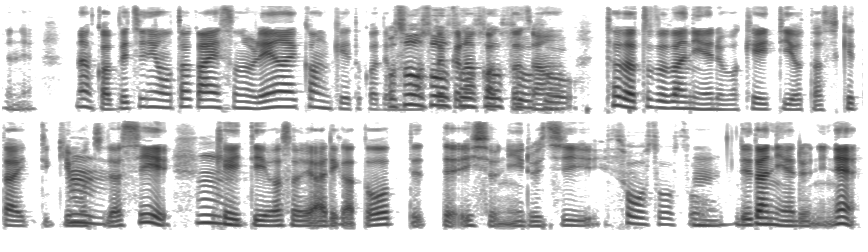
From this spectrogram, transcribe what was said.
たよね。なんか別にお互いその恋愛関係とかでも全くなかったじゃん。そただただダニエルはケイティを助けたいっていう気持ちだし、う、うん。ケイティはそれありがとうって言って一緒にいるし、そうそうそう。う、ん、でダニエルにね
